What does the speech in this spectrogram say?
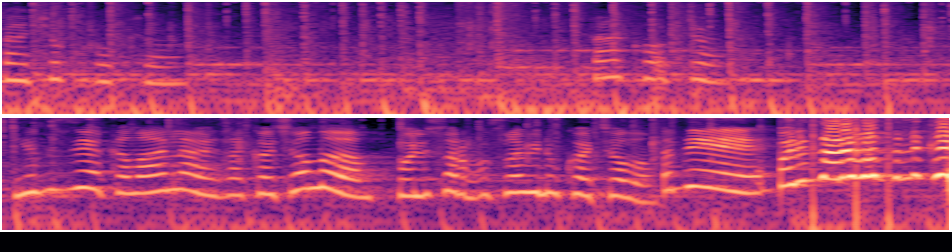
Ben çok korkuyorum. Ben korkuyorum. Ya bizi yakalarlarsa kaçalım. Polis arabasına binip kaçalım. Hadi. Polis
